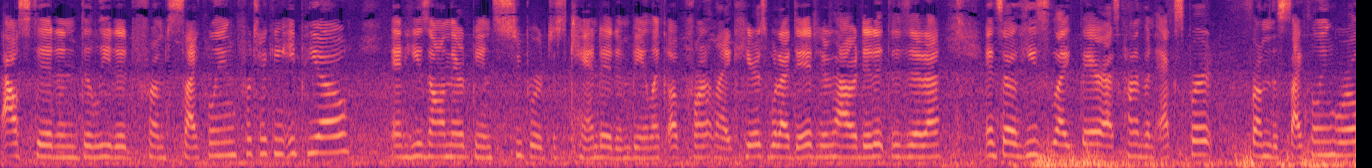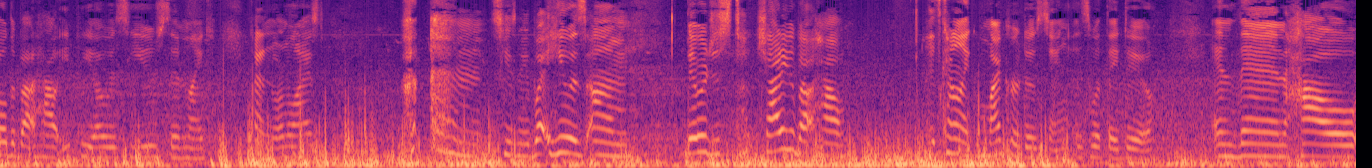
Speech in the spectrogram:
ousted and deleted from cycling for taking EPO. And he's on there being super just candid and being like upfront, like, here's what I did, here's how I did it, da, da, da. And so he's like there as kind of an expert from the cycling world about how EPO is used and like kind of normalized. Excuse me, but he was, um, they were just t- chatting about how it's kind of like microdosing is what they do. And then how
